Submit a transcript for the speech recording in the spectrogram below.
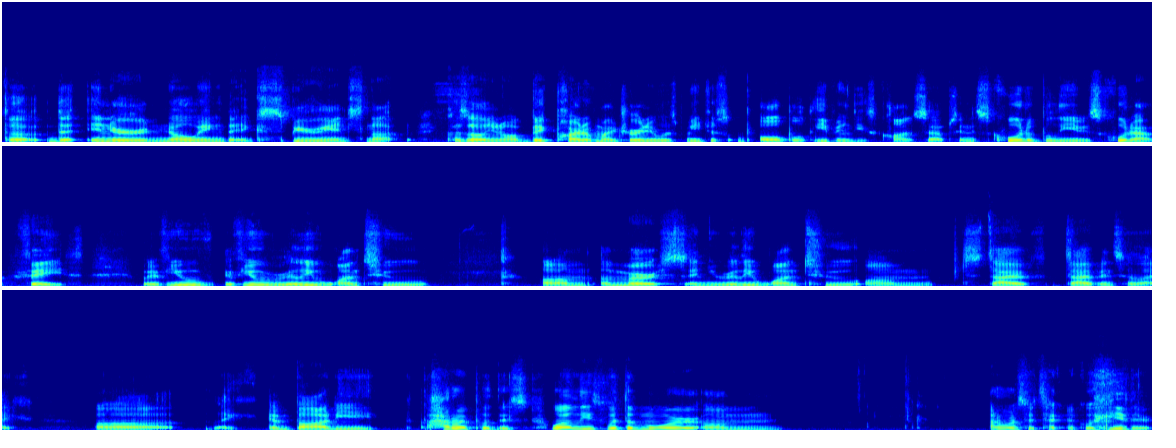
the the inner knowing the experience not because uh, you know a big part of my journey was me just all believing these concepts and it's cool to believe it's cool to have faith but if you if you really want to um immerse and you really want to um just dive dive into like uh like embody how do i put this well at least with the more um I don't want to say technical either.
